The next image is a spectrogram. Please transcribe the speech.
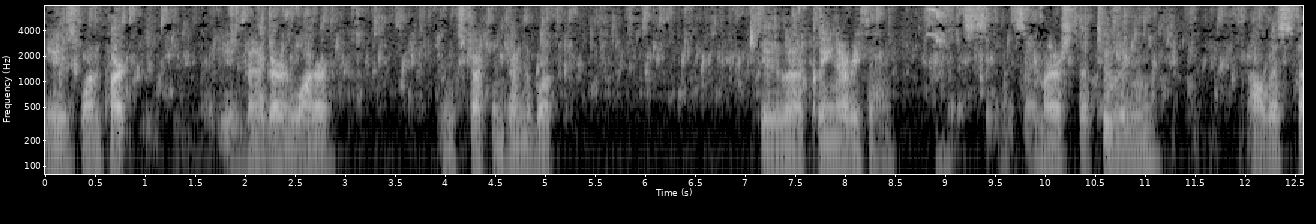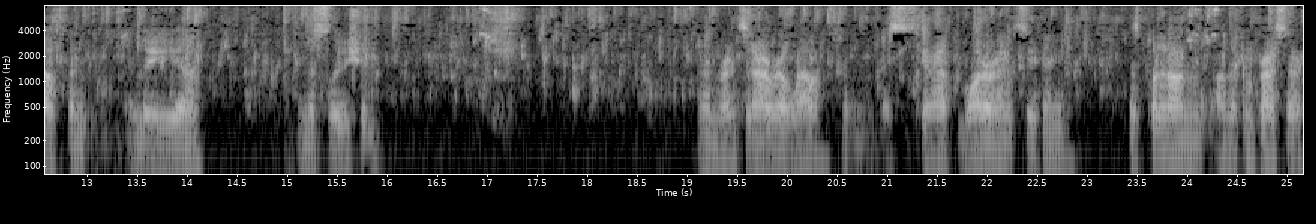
use one part, use vinegar and water. The instructions are in the book to uh, clean everything. Immerse the tubing, all this stuff in, in the uh, in the solution, and then rinse it out real well. It's gonna have water in it, so you can just put it on on the compressor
